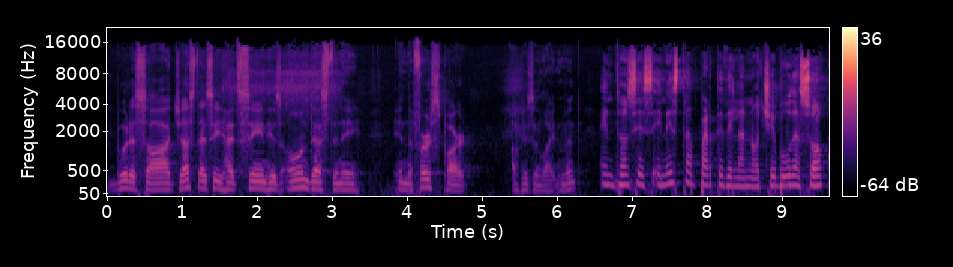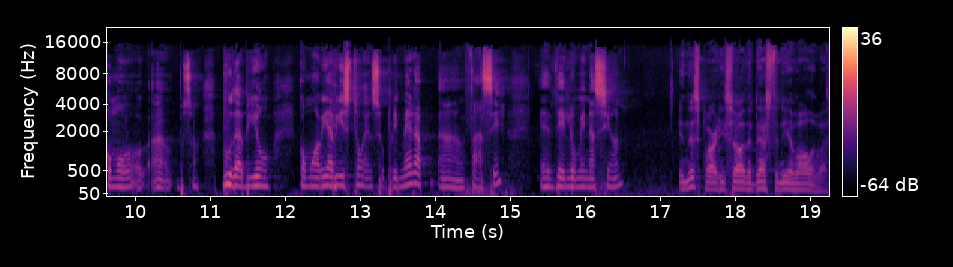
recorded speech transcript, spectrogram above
Buddha saw, just as he had seen his own destiny in the first part of his enlightenment, Entonces, en esta parte de la noche, Buda, so- como, so- Buda vio, como había visto en su primera ah, fase eh, de iluminación, in this part, he saw the destiny of all of us.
